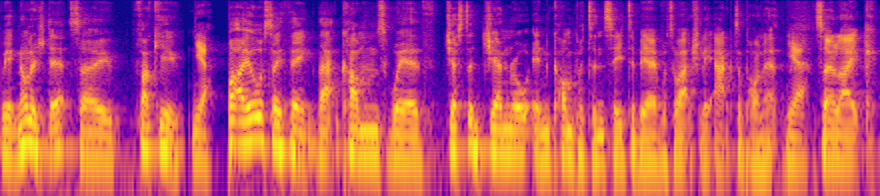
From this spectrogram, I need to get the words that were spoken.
we acknowledged it, so fuck you. Yeah. But I also think that comes with just a general incompetency to be able to actually act upon it. Yeah. So, like,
